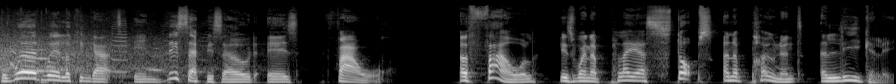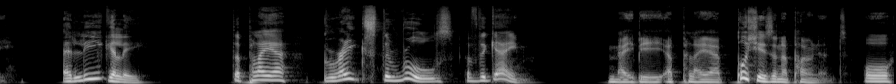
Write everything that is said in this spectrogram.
The word we're looking at in this episode is foul. A foul is when a player stops an opponent illegally. Illegally. The player breaks the rules of the game. Maybe a player pushes an opponent or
